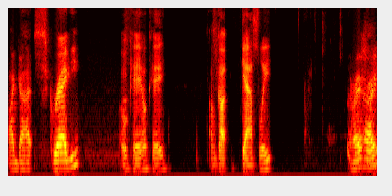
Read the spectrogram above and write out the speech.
I got Scraggy. Okay, okay. I've got Gastly. All right. All right.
